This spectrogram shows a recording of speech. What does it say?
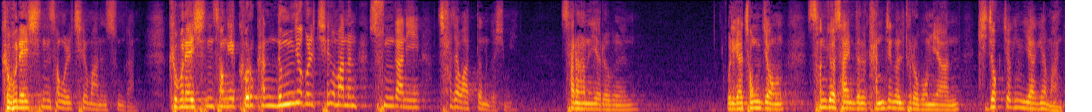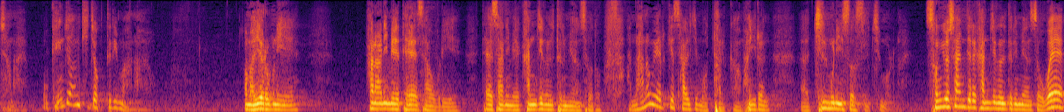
그분의 신성을 체험하는 순간, 그분의 신성의 거룩한 능력을 체험하는 순간이 찾아왔던 것입니다. 사랑하는 여러분, 우리가 종종 선교사님들 간증을 들어보면 기적적인 이야기가 많잖아요. 굉장한 기적들이 많아요. 아마 여러분이 하나님의 대사 우리 대사님의 간증을 들으면서도 아, 나는 왜 이렇게 살지 못할까? 막 이런 어, 질문이 있었을지 몰라요. 선교사님들의 간증을 들으면서 왜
